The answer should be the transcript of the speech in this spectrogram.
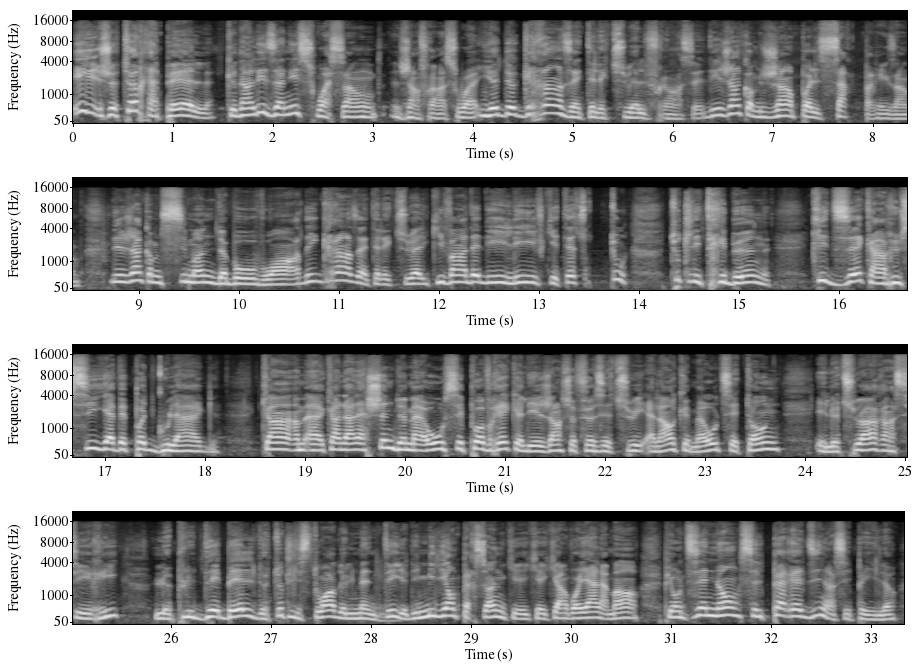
Et je te rappelle que dans les années 60, Jean-François, il y a de grands intellectuels français, des gens comme Jean-Paul Sartre, par exemple, des gens comme Simone de Beauvoir, des grands intellectuels qui vendaient des livres, qui étaient sur tout- toutes les tribunes, qui disaient qu'en Russie, il n'y avait pas de goulag. Quand, euh, dans la Chine de Mao, c'est pas vrai que les gens se faisaient tuer, alors que Mao Tse-tung est le tueur en série le plus débile de toute l'histoire de l'humanité. Il y a des millions de personnes qui, qui, qui envoyaient à la mort. Puis on disait non, c'est le paradis dans ces pays-là.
